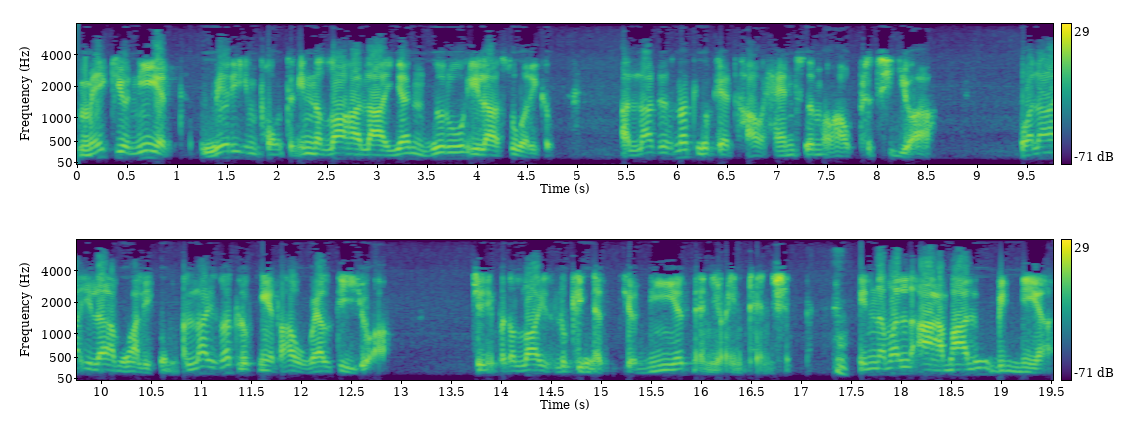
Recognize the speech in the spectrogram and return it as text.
make your niyat very important. Inna Allah la yanzuru ila suwarikum. Allah does not look at how handsome or how pretty you are. Wala ila amwalikum. Allah is not looking at how wealthy you are. But Allah is looking at your niyat and your intention. Hmm. Innamal a'malu bin niyat.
